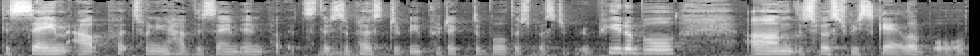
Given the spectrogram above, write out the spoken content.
the same outputs when you have the same inputs. They're mm. supposed to be predictable, they're supposed to be repeatable, um, they're supposed to be scalable.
